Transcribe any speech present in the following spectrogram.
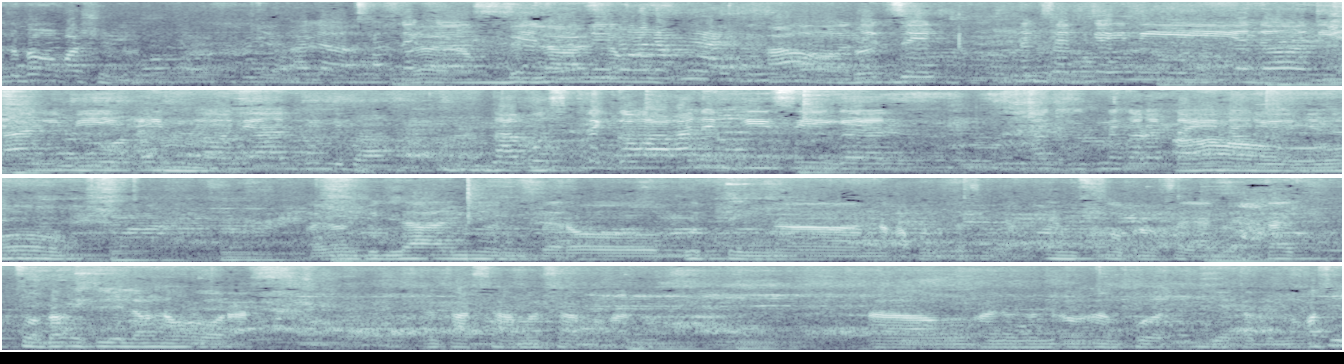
Ano ba ang okasyon nun? Wala. Wala lang. Biglaan lang. Ah, oo, birthday. Nag-set, kayo ni, ano, ni Alvin. Ay, no, ni Alvin, di ba? Tapos naggawa ka ng GC, kaya nag, nagkaroon tayo ng Ah, reunion. oo. Ayun, biglaan yun. Pero good thing na nakapunta sila. And sobrang saya nun. Kahit sobrang ikli lang ng oras. Nagkasama-sama kami. Ang ano nun, ang unforgettable nun. Kasi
